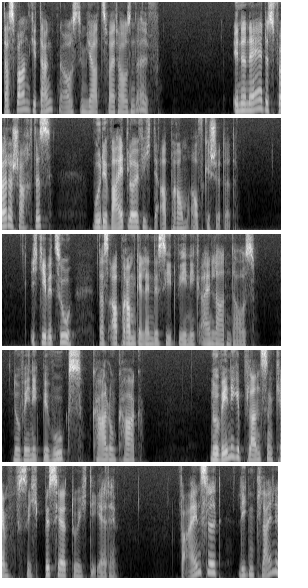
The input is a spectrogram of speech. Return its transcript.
Das waren Gedanken aus dem Jahr 2011. In der Nähe des Förderschachtes wurde weitläufig der Abraum aufgeschüttet. Ich gebe zu, das Abraumgelände sieht wenig einladend aus. Nur wenig Bewuchs, kahl und karg. Nur wenige Pflanzen kämpfen sich bisher durch die Erde. Vereinzelt liegen kleine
